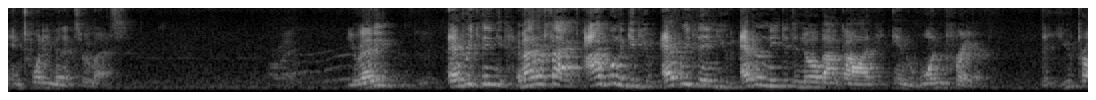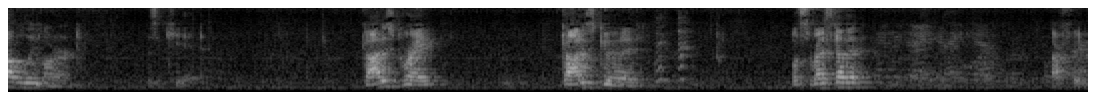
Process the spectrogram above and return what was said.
in 20 minutes or less. All right. You ready? Everything, a matter of fact, I want to give you everything you've ever needed to know about God in one prayer that you probably learned as a kid. God is great. God is good. What's the rest of it? Our food.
